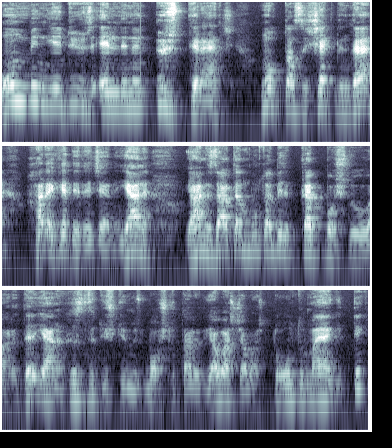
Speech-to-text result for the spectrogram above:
10.750'nin üst direnç noktası şeklinde hareket edeceğini yani yani zaten burada bir gap boşluğu vardı. Yani hızlı düştüğümüz boşlukları yavaş yavaş doldurmaya gittik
